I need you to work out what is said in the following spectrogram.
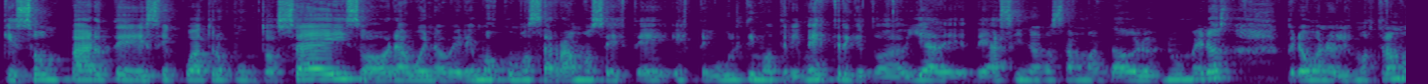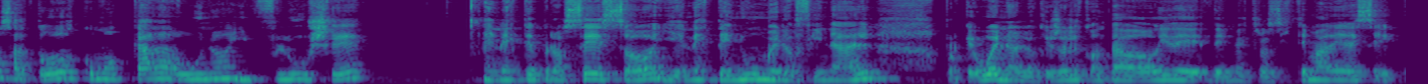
que son parte de ese 4.6 o ahora bueno, veremos cómo cerramos este, este último trimestre que todavía de, de ASI no nos han mandado los números, pero bueno, les mostramos a todos cómo cada uno influye en este proceso y en este número final, porque bueno, lo que yo les contaba hoy de, nuestro sistema de ASQ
